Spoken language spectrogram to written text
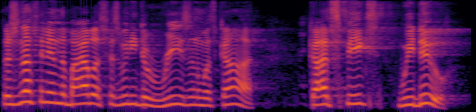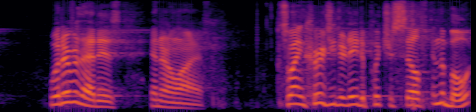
There's nothing in the Bible that says we need to reason with God. God speaks, we do. Whatever that is in our life. So I encourage you today to put yourself in the boat,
